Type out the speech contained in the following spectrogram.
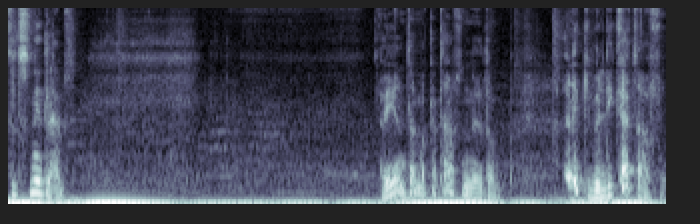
ثلاث سنين الحبس هي أنت ما كتعرفش النظام. أنا كيبان لي كتعرفو.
